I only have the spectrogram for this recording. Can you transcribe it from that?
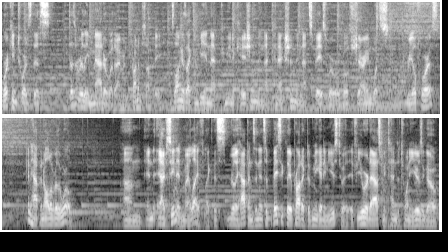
working towards this, it doesn't really matter whether I'm in front of somebody, as long as I can be in that communication in that connection in that space where we're both sharing what's real for us, it can happen all over the world. Um, and I've seen it in my life. Like this really happens, and it's a, basically a product of me getting used to it. If you were to ask me 10 to 20 years ago,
